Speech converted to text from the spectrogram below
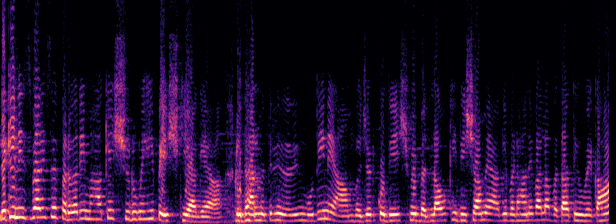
लेकिन इस बार इसे फरवरी माह के शुरू में ही पेश किया गया। प्रधानमंत्री नरेंद्र मोदी ने आम बजट को देश में बदलाव की दिशा में आगे बढ़ाने वाला बताते हुए कहा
